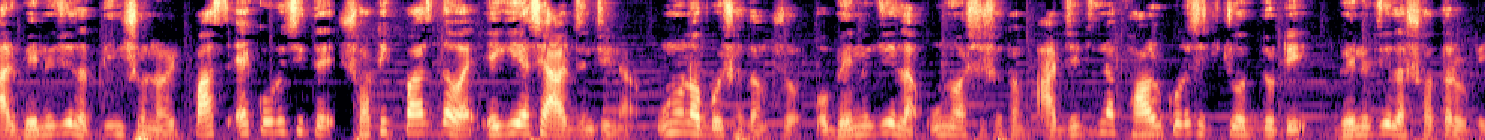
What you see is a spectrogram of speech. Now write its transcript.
আর ভেনুজুয়েলা তিনশো নয় পাস অ্যাকুরেসিতে সঠিক পাস দেওয়ায় এগিয়ে আছে আর্জেন্টিনা, উননব্বই শতাংশ ও ভেনুজুয়েলা উনআশি শতাংশ। আর্জেন্টিনা ফাউল করেছে চোদ্দটি, ভেনুজুয়েলা সতেরোটি।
